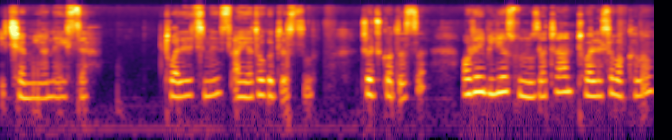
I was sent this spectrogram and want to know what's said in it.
İçemiyor neyse. Tuvaletimiz, ay yatak odası, çocuk odası. Orayı biliyorsunuz zaten. Tuvalete bakalım.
